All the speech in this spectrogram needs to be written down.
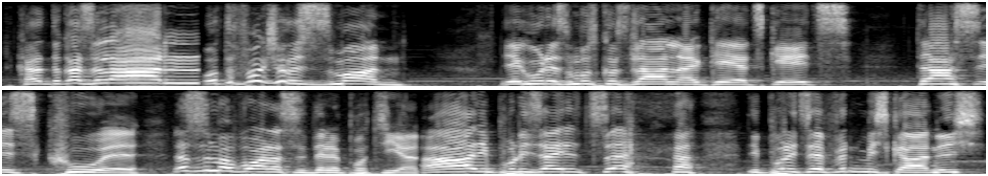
Du kannst laden. What the fuck, schau dich das mal an. Ja gut, es muss kurz laden. Okay, jetzt geht's. Das ist cool. Lass uns mal woanders hin teleportieren. Ah, die Polizei... die Polizei findet mich gar nicht.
